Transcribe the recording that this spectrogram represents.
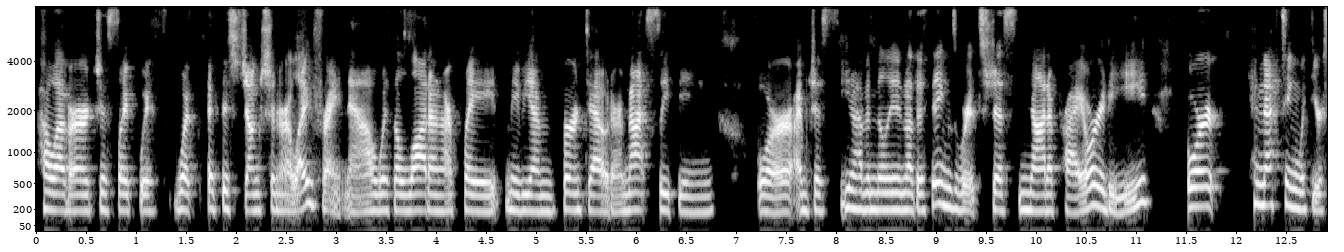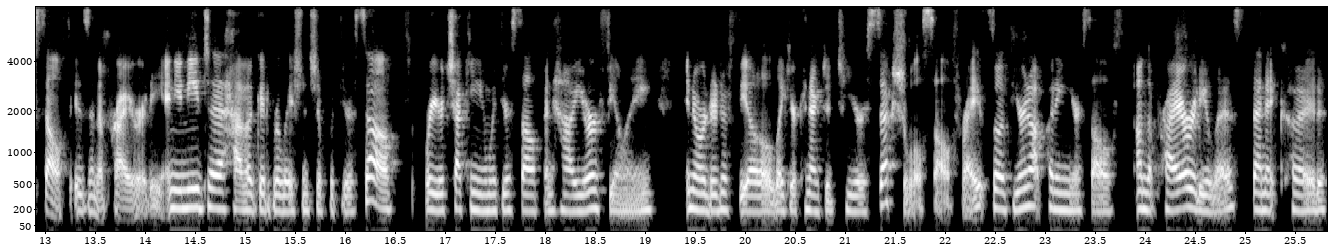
However, just like with what at this junction in our life right now, with a lot on our plate, maybe I'm burnt out or I'm not sleeping or I'm just, you know, have a million other things where it's just not a priority. Or connecting with yourself isn't a priority. And you need to have a good relationship with yourself where you're checking in with yourself and how you're feeling in order to feel like you're connected to your sexual self, right? So if you're not putting yourself on the priority list, then it could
